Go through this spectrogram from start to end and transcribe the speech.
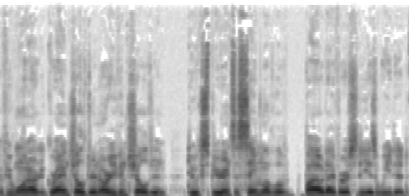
if we want our grandchildren or even children to experience the same level of biodiversity as we did.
